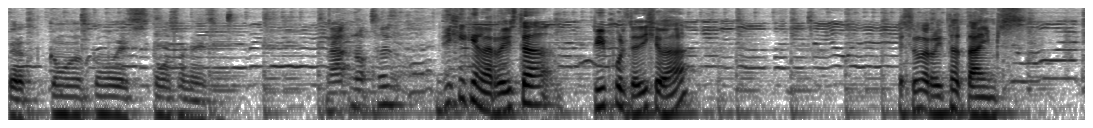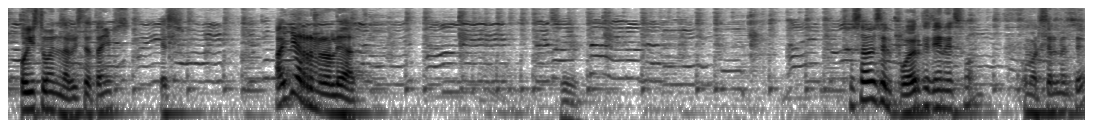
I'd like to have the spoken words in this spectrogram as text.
Pero, ¿cómo, cómo ves, cómo suena eso? Ah, no, ¿sabes? Dije que en la revista People te dije, ¿verdad? Es una revista Times. Hoy estuve en la revista Times. Eso. Ayer en realidad. Sí. ¿Tú sabes el poder que tiene eso comercialmente?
